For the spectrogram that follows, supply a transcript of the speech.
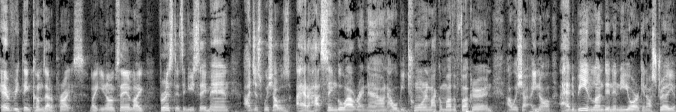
everything comes at a price. Like, you know what I'm saying? Like, for instance, if you say, "Man, I just wish I was I had a hot single out right now and I would be touring like a motherfucker and I wish I, you know, I had to be in London and New York and Australia."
